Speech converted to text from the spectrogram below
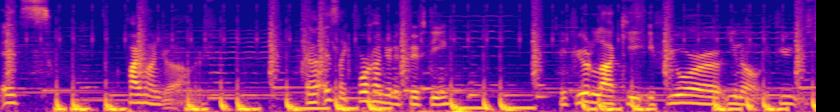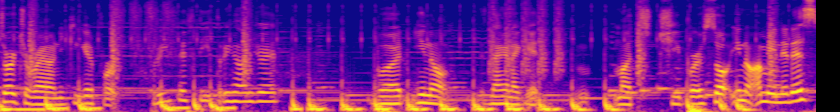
it's $500 uh, it's like 450 if you're lucky if you're you know if you search around you can get it for 350 300 but you know it's not gonna get much cheaper. So you know i mean it is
